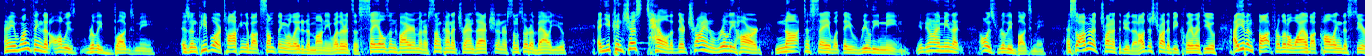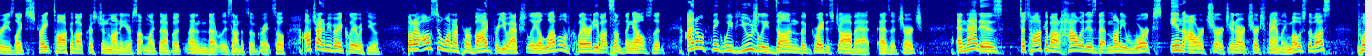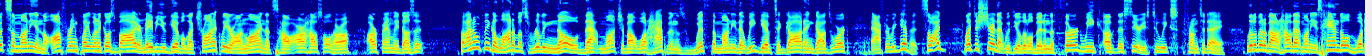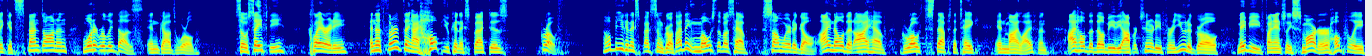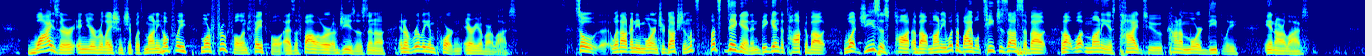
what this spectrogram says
I mean, one thing that always really bugs me is when people are talking about something related to money, whether it's a sales environment or some kind of transaction or some sort of value, and you can just tell that they're trying really hard not to say what they really mean. You know what I mean? That always really bugs me. And so I'm going to try not to do that. I'll just try to be clear with you. I even thought for a little while about calling this series like Straight Talk About Christian Money or something like that, but I didn't think that really sounded so great. So I'll try to be very clear with you. But I also want to provide for you actually a level of clarity about something else that I don't think we've usually done the greatest job at as a church, and that is to talk about how it is that money works in our church, in our church family. Most of us put some money in the offering plate when it goes by, or maybe you give electronically or online. That's how our household, our, our family does it. But I don't think a lot of us really know that much about what happens with the money that we give to God and God's work after we give it. So I'd like to share that with you a little bit in the third week of this series, two weeks from today. A little bit about how that money is handled, what it gets spent on, and what it really does in God's world. So, safety, clarity, and the third thing I hope you can expect is growth. I hope you can expect some growth. I think most of us have somewhere to go. I know that I have growth steps to take in my life, and I hope that there'll be the opportunity for you to grow, maybe financially smarter, hopefully wiser in your relationship with money, hopefully more fruitful and faithful as a follower of Jesus in a, in a really important area of our lives. So, uh, without any more introduction, let's, let's dig in and begin to talk about what Jesus taught about money, what the Bible teaches us about, about what money is tied to kind of more deeply in our lives.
